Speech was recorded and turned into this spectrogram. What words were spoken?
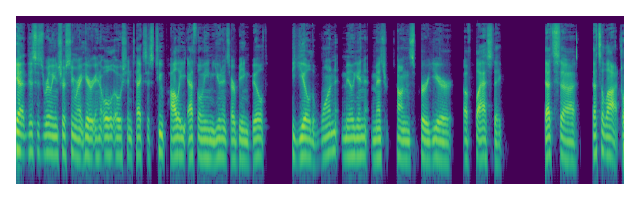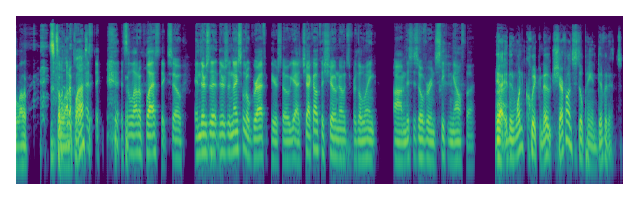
Yeah, this is really interesting right here. In Old Ocean, Texas, two polyethylene units are being built to yield 1 million metric tons per year of plastic. That's uh, that's a lot. It's a lot of it's, a, lot of plastic. plastic. it's a lot of plastic. So, and there's a there's a nice little graphic here. So, yeah, check out the show notes for the link. Um, this is over in Seeking Alpha. Yeah, uh, and then one quick note: Chevron's still paying dividends.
